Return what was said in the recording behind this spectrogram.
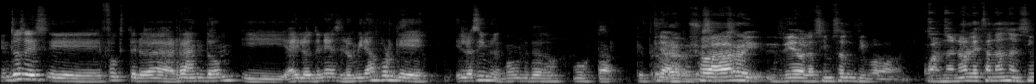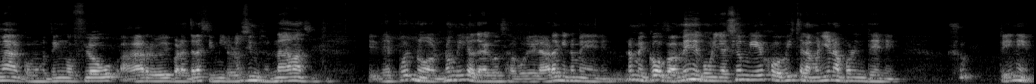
Entonces eh, Fox te lo da random y ahí lo tenés, lo mirás porque los Simpsons, ¿cómo no te va a gustar? Claro, yo agarro y veo los Simpsons, tipo, cuando no le están dando encima, como tengo flow, agarro y voy para atrás y miro los Simpsons, nada más. Y después no, no miro otra cosa, porque la verdad que no me, no me copa. Medio de comunicación viejo, viste, a la mañana ponen TN. Yo, TN,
